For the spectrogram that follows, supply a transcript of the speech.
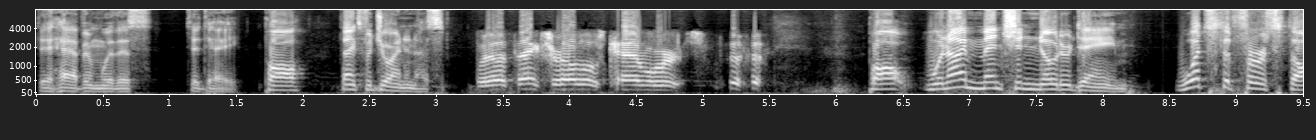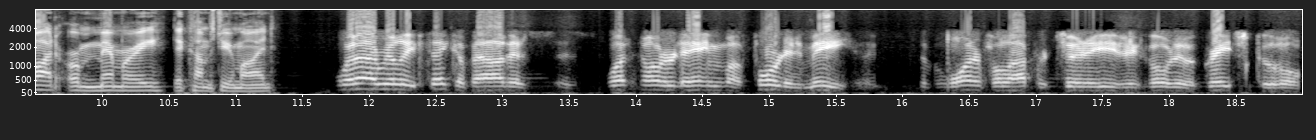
to have him with us today. Paul, thanks for joining us. Well, thanks for all those kind words. Paul, when I mention Notre Dame, what's the first thought or memory that comes to your mind? what I really think about is, is what Notre Dame afforded me the wonderful opportunity to go to a great school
